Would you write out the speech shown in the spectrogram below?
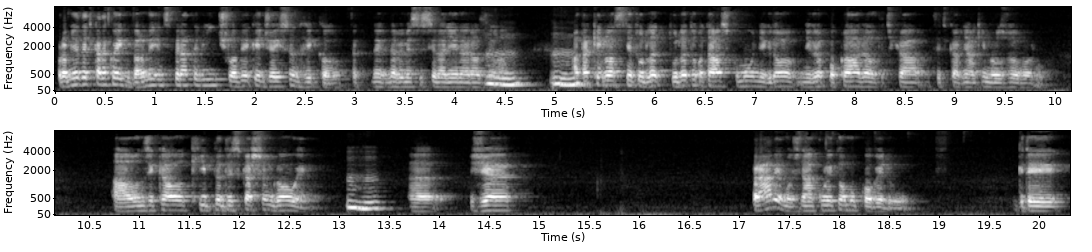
pro mě teďka takový velmi inspirativní člověk je Jason Hickel, tak ne, nevím, jestli si na něj narazila. Mm, mm. A taky vlastně tuhle, tuhle tu otázku mu někdo, někdo pokládal teďka, teďka v nějakém rozhovoru. A on říkal, keep the discussion going. Mm-hmm. Že právě možná kvůli tomu covidu, kdy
